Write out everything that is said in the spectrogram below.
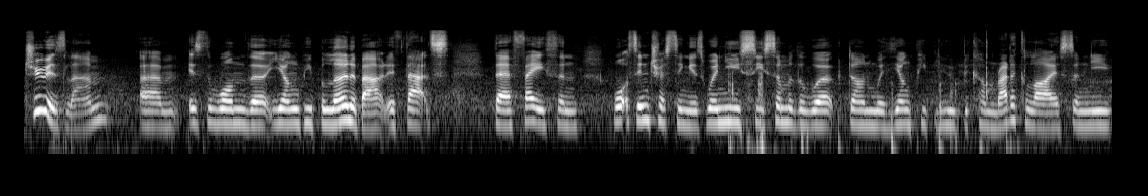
true Islam um, is the one that young people learn about if that's their faith. And what's interesting is when you see some of the work done with young people who become radicalized and you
